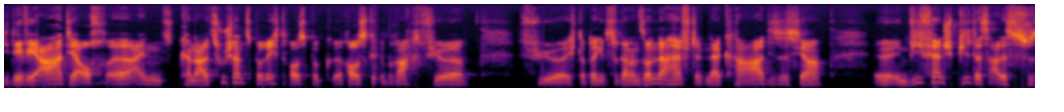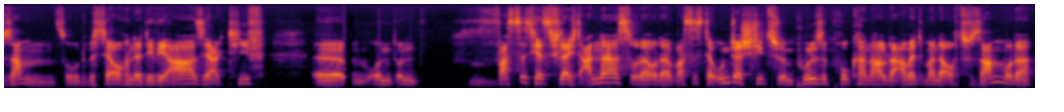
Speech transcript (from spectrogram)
die DWA hat ja auch äh, einen Kanalzustandsbericht rausgebracht für, für ich glaube, da gibt es sogar ein Sonderheft in der KA dieses Jahr. Äh, inwiefern spielt das alles zusammen? So, du bist ja auch in der DWA sehr aktiv äh, und, und was ist jetzt vielleicht anders oder, oder was ist der Unterschied zu Impulse pro Kanal oder arbeitet man da auch zusammen oder?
